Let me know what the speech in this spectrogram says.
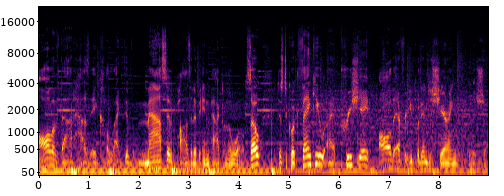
all of that has a collective, massive positive impact on the world. So, just a quick thank you. I appreciate all the effort you put into sharing this show.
